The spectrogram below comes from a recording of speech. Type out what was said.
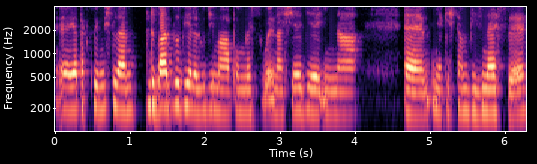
e, ja tak sobie myślę, że bardzo wiele ludzi ma pomysły na siebie i na e, jakieś tam biznesy,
